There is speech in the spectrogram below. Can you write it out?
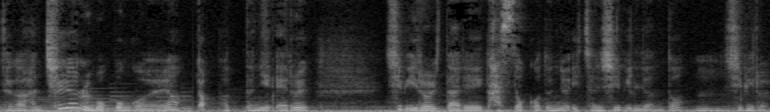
제가 한 7년을 못 본 거예요. 딱 봤더니 애를 11월 달에 갔었거든요. 2011년도 11월.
